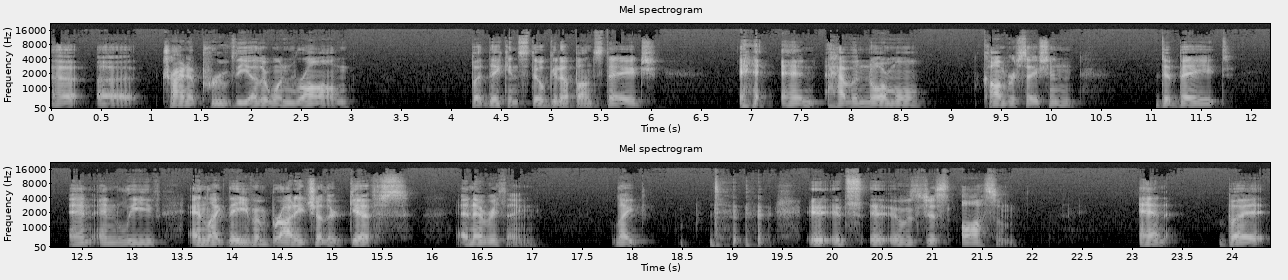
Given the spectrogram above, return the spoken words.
uh uh trying to prove the other one wrong, but they can still get up on stage and have a normal conversation, debate, and and leave. And like they even brought each other gifts and everything. Like it, it's it, it was just awesome. And but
